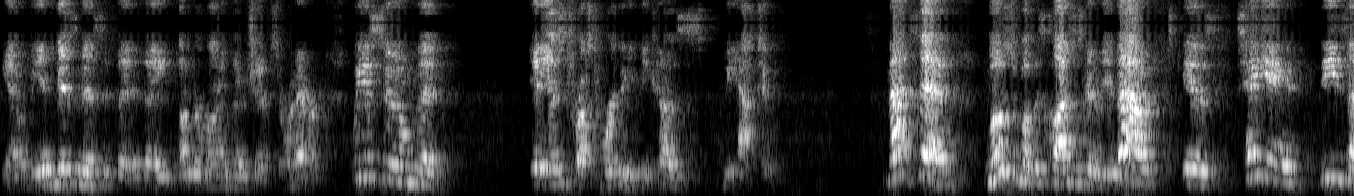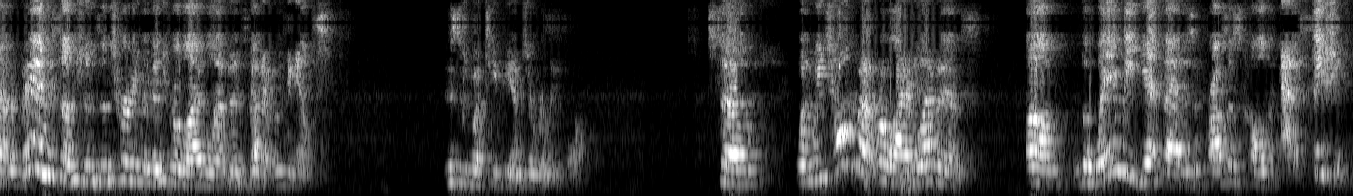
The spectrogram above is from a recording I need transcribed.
you know, be in business if they, if they undermine their chips or whatever. We assume that it is trustworthy because we have to. That said, most of what this class is going to be about is taking these out-of-band assumptions and turning them into reliable evidence about everything else. This is what TPMs are really for. So when we talk about reliable evidence, um, the way we get that is a process called attestation.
